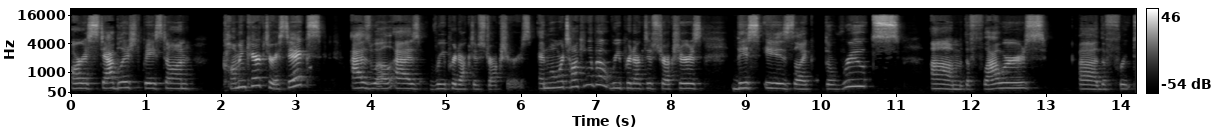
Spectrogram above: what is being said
are established based on common characteristics as well as reproductive structures. And when we're talking about reproductive structures, this is like the roots, um, the flowers, uh, the fruit,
